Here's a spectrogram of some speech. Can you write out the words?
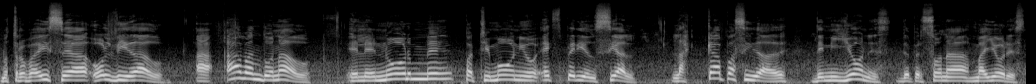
Nuestro país se ha olvidado, ha abandonado el enorme patrimonio experiencial las capacidades de millones de personas mayores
